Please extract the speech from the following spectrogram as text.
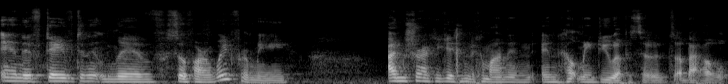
and if Dave didn't live so far away from me, I'm sure I could get him to come on and, and help me do episodes about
